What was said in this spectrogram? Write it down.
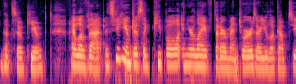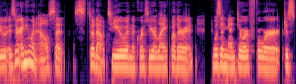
That's so cute. I love that. And speaking of just like people in your life that are mentors or you look up to, is there anyone else that stood out to you in the course of your life, whether it was a mentor for just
